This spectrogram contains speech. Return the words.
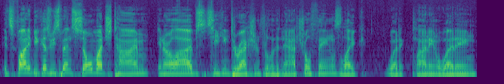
It's funny because we spend so much time in our lives seeking direction for the natural things like wedding, planning a wedding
